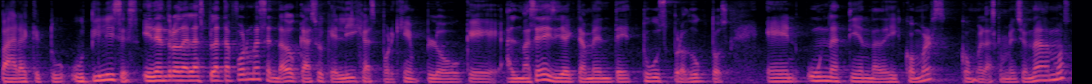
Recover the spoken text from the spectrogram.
para que tú utilices. Y dentro de las plataformas, en dado caso que elijas, por ejemplo, que almacenes directamente tus productos en una tienda de e-commerce, como las que mencionábamos,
